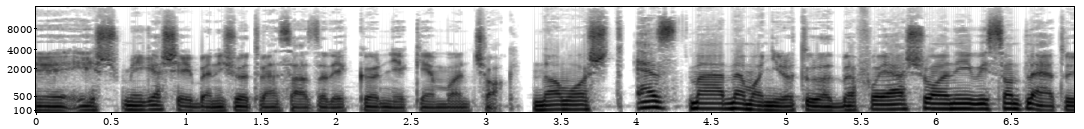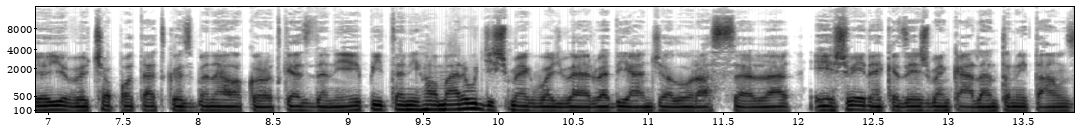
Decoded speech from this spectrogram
és még esélyben is 50% környékén van csak. Na most ezt már nem annyira tudod befolyásolni, viszont lehet, hogy a jövő csapatát közben el akarod kezdeni építeni, ha már úgyis meg vagy verve D'Angelo russell és védekezésben Carl Anthony towns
